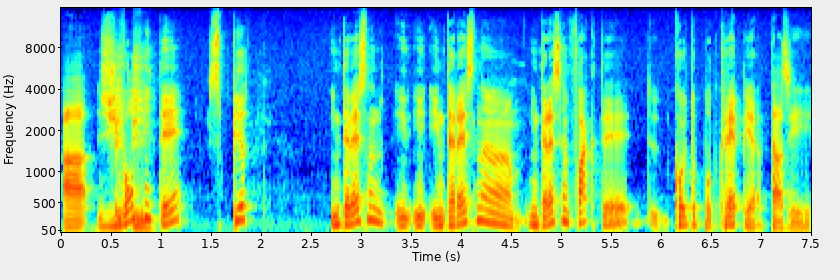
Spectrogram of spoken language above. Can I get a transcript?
А животните спят Интересна, интересна, интересен факт е, който подкрепя тази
